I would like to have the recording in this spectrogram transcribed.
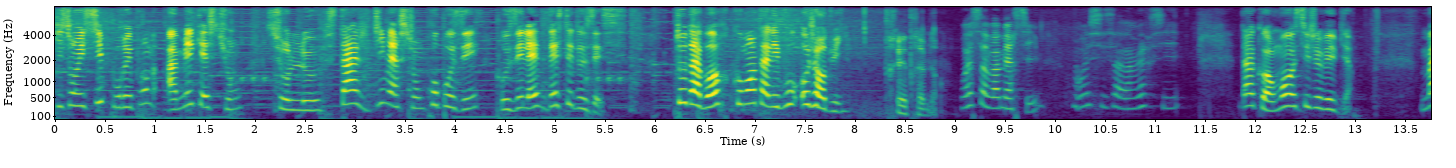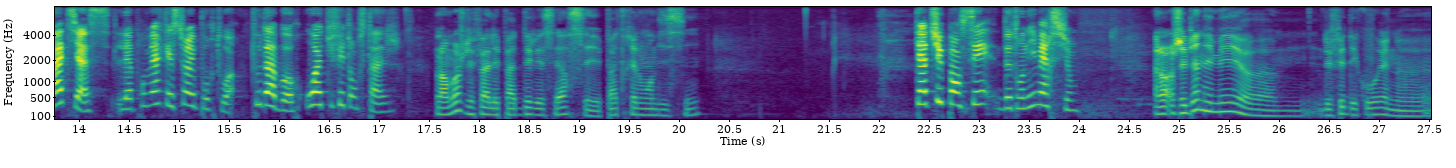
qui sont ici pour répondre à mes questions sur le stage d'immersion proposé aux élèves d'ST2S. Tout d'abord, comment allez-vous aujourd'hui? Très très bien. Ouais, ça va, merci. Moi aussi, ça va, merci. D'accord, moi aussi je vais bien. Mathias, la première question est pour toi. Tout d'abord, où as-tu fait ton stage? Alors moi je l'ai fait à l'EHPAD Délessert, c'est pas très loin d'ici. Qu'as-tu pensé de ton immersion? Alors j'ai bien aimé euh, le fait de découvrir une,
